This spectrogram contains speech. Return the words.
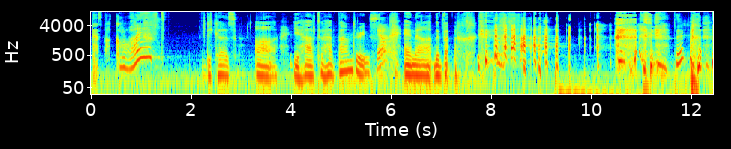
That's not good what? because uh, you have to have boundaries. Yeah. And uh, the ba-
